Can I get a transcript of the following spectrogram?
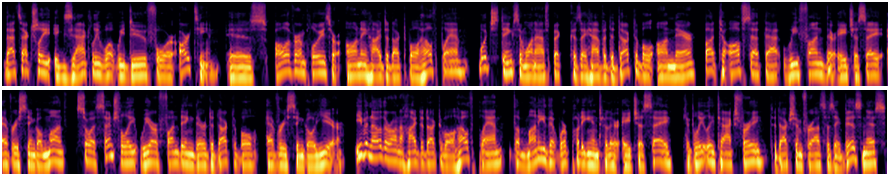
That's actually exactly what we do for our team is all of our employees are on a high deductible health plan, which stinks in one aspect because they have a deductible on there, but to offset that, we fund their HSA every single month. So essentially, we are funding their deductible every single year. Even though they're on a high deductible health plan, the money that we're putting into their HSA can completely tax free deduction for us as a business,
